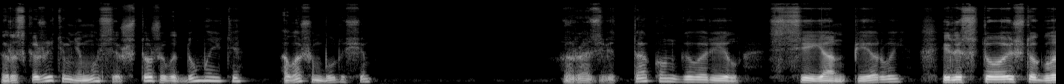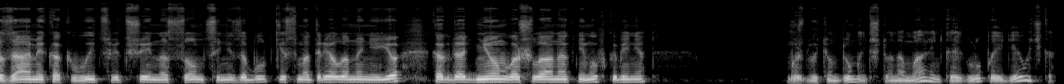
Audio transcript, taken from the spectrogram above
«Расскажите мне, Муся, что же вы думаете о вашем будущем?» Разве так он говорил, Сиян Первый, или с той, что глазами, как выцветшие на солнце незабудки, смотрела на нее, когда днем вошла она к нему в кабинет? Может быть, он думает, что она маленькая и глупая девочка,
